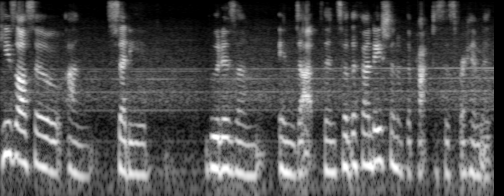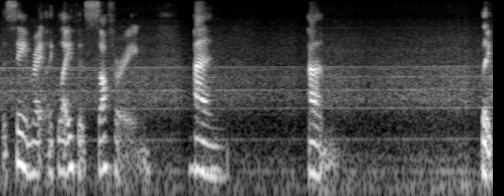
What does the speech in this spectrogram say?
he's also um, studied Buddhism in depth, and so the foundation of the practices for him is the same, right? Like life is suffering, and um, like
